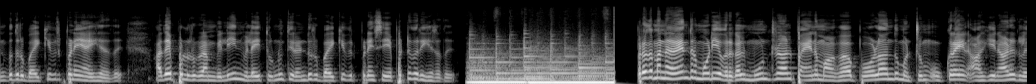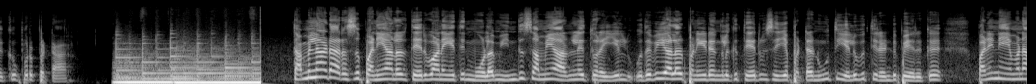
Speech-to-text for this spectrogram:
எண்பது ரூபாய்க்கு விற்பனையாகிறது. அதேபோல் ஒரு கிராம் வெள்ளியின் விலை தொண்ணூற்றி ரெண்டு ரூபாய்க்கு விற்பனை செய்யப்பட்டு வருகிறது. பிரதமர் நரேந்திர மோடி அவர்கள் மூன்று நாள் பயணமாக போலாந்து மற்றும் உக்ரைன் ஆகிய நாடுகளுக்கு புறப்பட்டார். தமிழ்நாடு அரசு பணியாளர் தேர்வாணையத்தின் மூலம் இந்து சமய அறநிலைத்துறையில் உதவியாளர் பணியிடங்களுக்கு தேர்வு செய்யப்பட்ட நூற்றி எழுபத்தி ரெண்டு பேருக்கு பணி நியமன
